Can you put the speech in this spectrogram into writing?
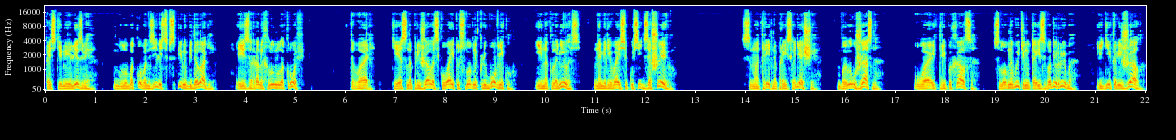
Костяные лезвия глубоко вонзились в спину бедолаги, и из раны хлынула кровь. Тварь тесно прижалась к Уайту словно к любовнику и наклонилась, намереваясь укусить за шею. Смотреть на происходящее было ужасно. Уайт трепыхался, словно вытянутая из воды рыба, и дико визжал.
